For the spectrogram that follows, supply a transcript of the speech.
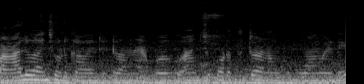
പാൽ വാങ്ങിച്ചു കൊടുക്കാൻ വേണ്ടിയിട്ട് വന്നേ. അപ്പോൾ വാങ്ങിച്ചു കൊടുത്തിട്ട് വേണം നമുക്ക് പോകാൻ വേണ്ടി.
